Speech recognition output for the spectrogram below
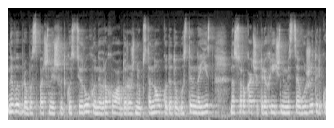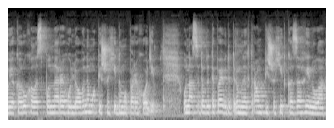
не вибрав безпечної швидкості руху, не врахував дорожню обстановку, де допустив наїзд на 44-річну місцеву жительку, яка рухалась по нерегульованому пішохідному переході. Унаслідок ДТП від отриманих травм пішохідка загинула.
